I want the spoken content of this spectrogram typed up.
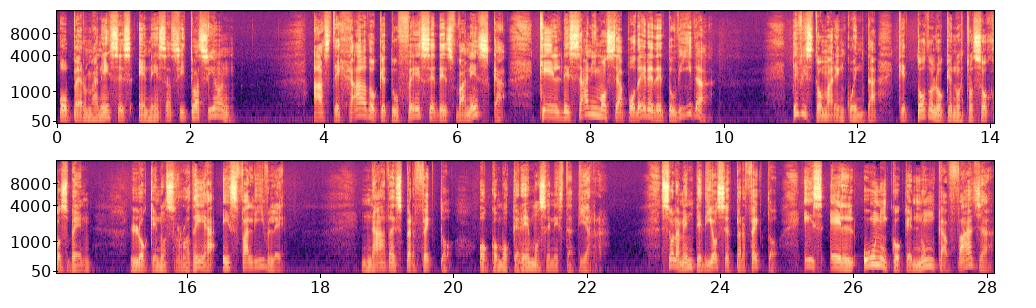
o permaneces en esa situación. Has dejado que tu fe se desvanezca, que el desánimo se apodere de tu vida. Debes tomar en cuenta que todo lo que nuestros ojos ven, lo que nos rodea, es falible. Nada es perfecto, o como queremos en esta tierra. Solamente Dios es perfecto, es el único que nunca falla.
